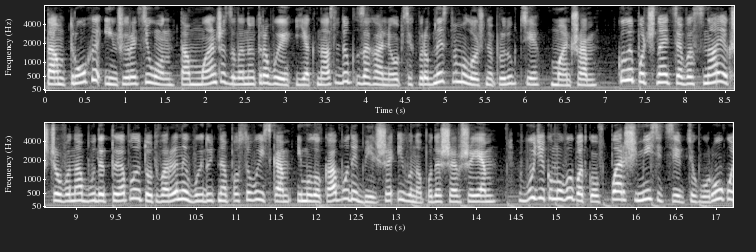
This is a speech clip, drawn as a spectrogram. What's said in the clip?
Там трохи інший раціон, там менше зеленої трави. і, Як наслідок, загальний обсяг виробництва молочної продукції менше. Коли почнеться весна, якщо вона буде теплою, то тварини вийдуть на пасовиська, і молока буде більше, і воно подешевшає. В будь-якому випадку, в перші місяці цього року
